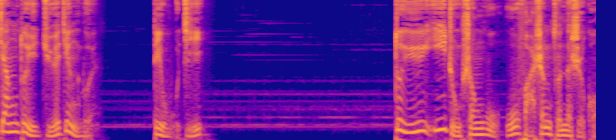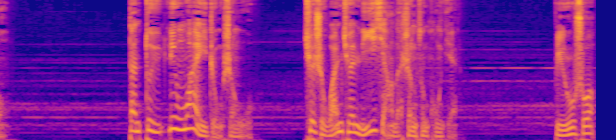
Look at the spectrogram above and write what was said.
相对绝境论第五集。对于一种生物无法生存的时空，但对于另外一种生物，却是完全理想的生存空间。比如说，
